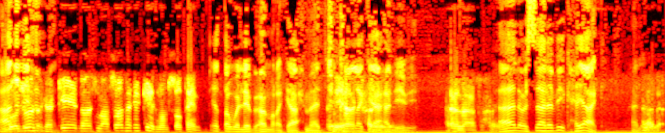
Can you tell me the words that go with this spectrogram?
بوجودك يهمنا. أكيد ونسمع صوتك أكيد مبسوطين. يطول لي بعمرك يا أحمد. شكرا لك يا حبيبي. العفو حبيبي. هلا وسهلا. فيك حياك. هلا.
